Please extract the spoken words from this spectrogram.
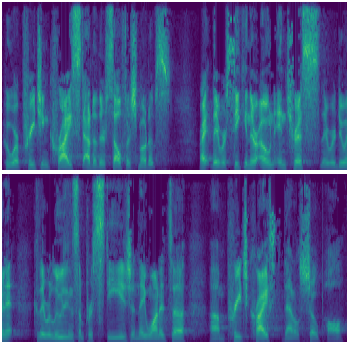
who were preaching Christ out of their selfish motives, right? They were seeking their own interests. They were doing it because they were losing some prestige and they wanted to um, preach Christ. That'll show Paul.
